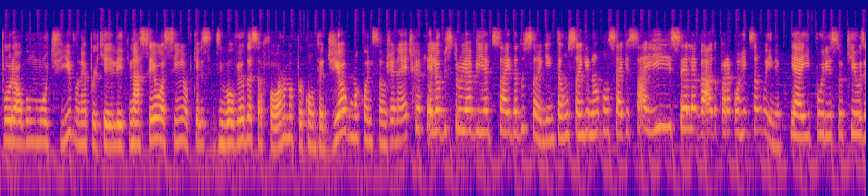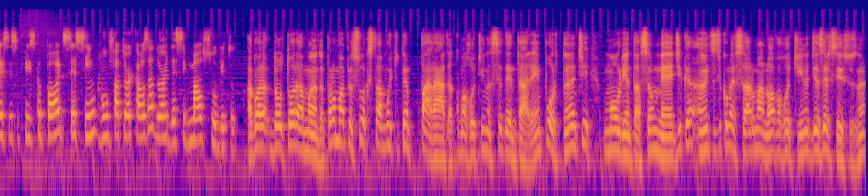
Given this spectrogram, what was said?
por algum motivo, né, porque ele nasceu assim ou porque ele se desenvolveu dessa forma por conta de alguma condição genética, ele obstrui a via de saída do sangue. Então o sangue não consegue sair e ser levado para a corrente sanguínea. E aí por isso que o exercício físico pode ser sim um fator causador desse mal súbito. Agora, doutora Amanda, para uma pessoa que está muito tempo parada, com uma rotina sedentária, é importante uma orientação médica antes de começar uma nova rotina de exercícios, né?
